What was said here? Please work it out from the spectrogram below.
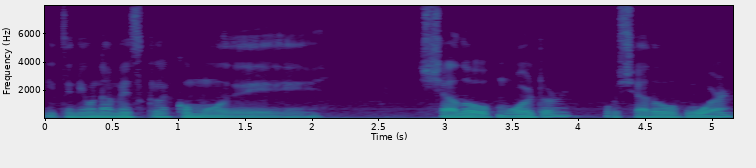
y tenía una mezcla como de Shadow of Mordor o Shadow of War.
